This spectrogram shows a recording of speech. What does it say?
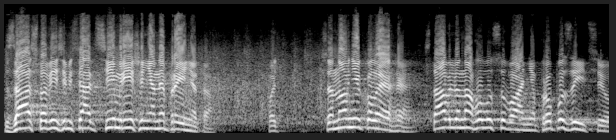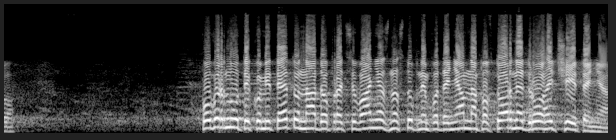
За 187 рішення не прийнято. Шановні колеги, ставлю на голосування пропозицію повернути комітету на доопрацювання з наступним поданням на повторне друге читання.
